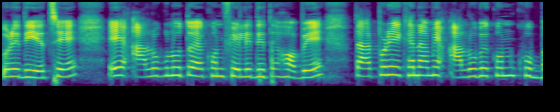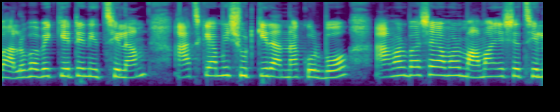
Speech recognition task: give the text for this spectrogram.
করে দিয়েছে। এই আলুগুলো তো এখন ফেলে দিতে হবে। তারপরে এখানে আমি আলু বেগুন খুব ভালোভাবে কেটে নিচ্ছিলাম। আজকে আমি শুটকি রান্না করব। আমার বাসায় আমার মামা এসেছিল,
